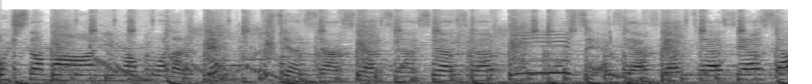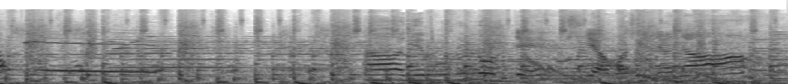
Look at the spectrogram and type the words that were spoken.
お日様に守られて。せやせやせやせやせやせや。ピーせやせやせやせやせや。せやピーあー眠るのって幸せだな。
